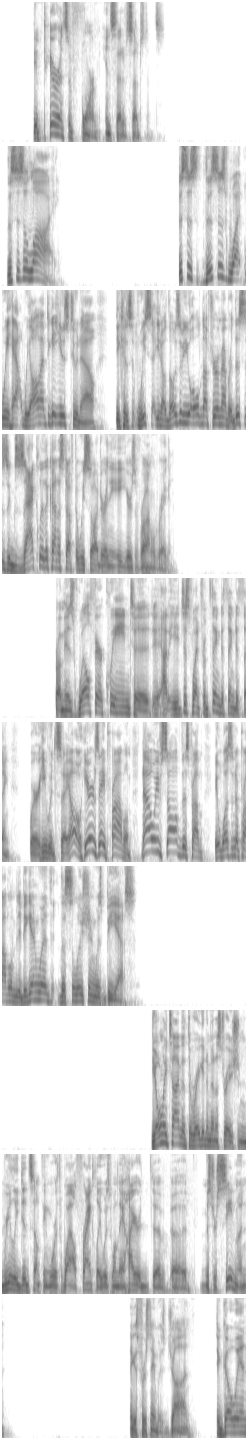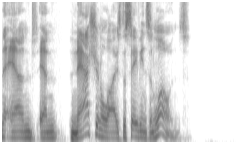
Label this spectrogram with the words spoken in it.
The appearance of form instead of substance. This is a lie. This is this is what we have. We all have to get used to now because we say, you know, those of you old enough to remember, this is exactly the kind of stuff that we saw during the eight years of Ronald Reagan. From his welfare queen to, I mean, he just went from thing to thing to thing where he would say, oh, here's a problem. Now we've solved this problem. It wasn't a problem to begin with. The solution was BS. The only time that the Reagan administration really did something worthwhile, frankly, was when they hired uh, uh, Mr. Seidman. I think his first name was John, to go in and and nationalize the savings and loans.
